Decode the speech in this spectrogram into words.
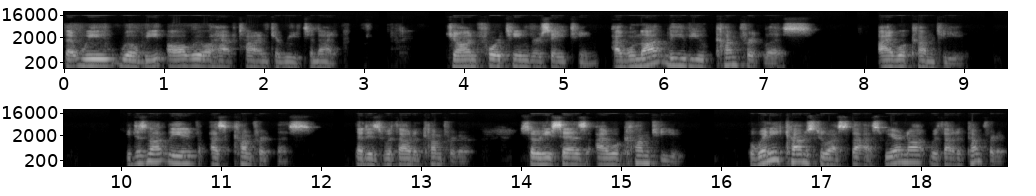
that we will be all we will have time to read tonight. John 14, verse 18 I will not leave you comfortless, I will come to you. He does not leave us comfortless, that is, without a comforter. So he says, I will come to you. But when he comes to us thus, we are not without a comforter.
